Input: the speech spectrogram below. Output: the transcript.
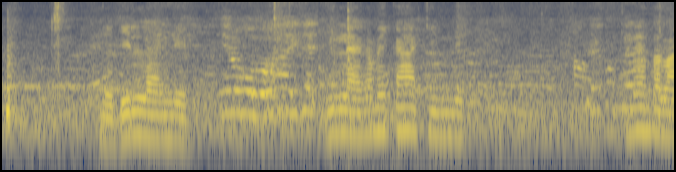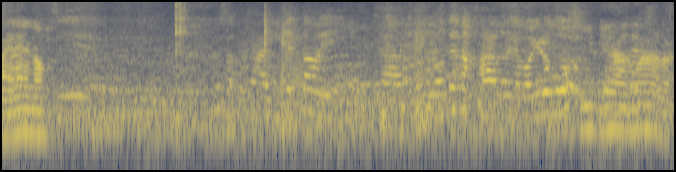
ๆ เดี๋ยวดิ้นแรงดิ ดิ้นแรงก็ไม่กล้ากินดิแม่อันตรายแน่เนาะ ชีพยากมากอะ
